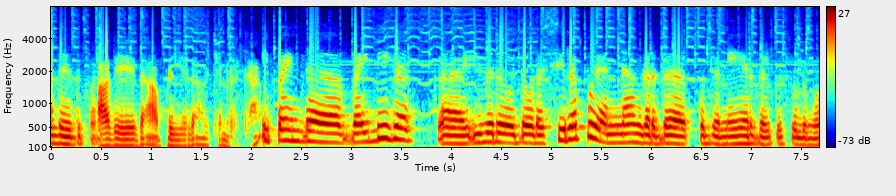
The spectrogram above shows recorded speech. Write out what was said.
அது அதே தான் அப்படியே தான் வச்சுருக்கேன் இப்போ இந்த வைதிக இதோட சிறப்பு என்னங்கிறத கொஞ்சம் நேயர்களுக்கு சொல்லுங்க.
